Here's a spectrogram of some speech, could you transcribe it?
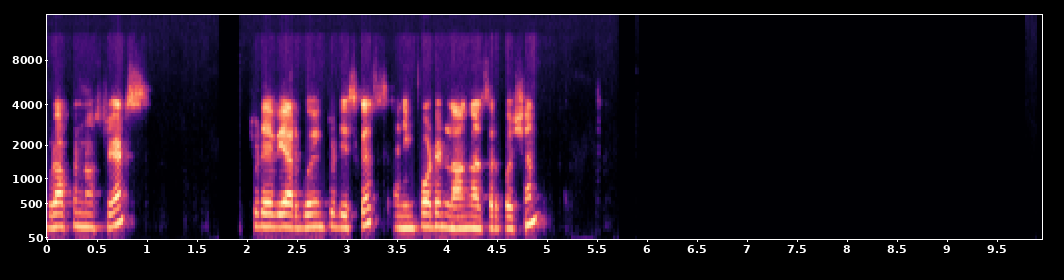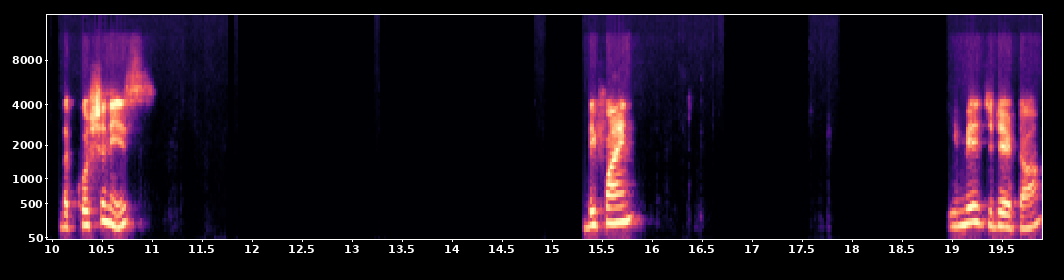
Good afternoon, students. Today we are going to discuss an important long answer question. The question is define image data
